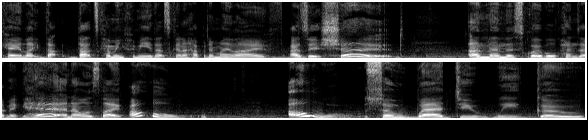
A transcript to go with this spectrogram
okay, like that that's coming for me, that's gonna happen in my life, as it should. And then this global pandemic hit, and I was like, oh, oh, so where do we go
